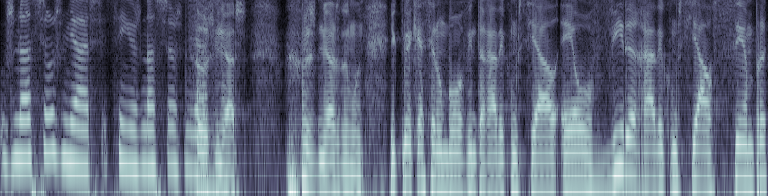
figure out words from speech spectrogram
Os nossos são os melhores. Sim, os nossos são os melhores. São os melhores, os melhores do mundo. E como é que é ser um bom ouvinte da rádio comercial? É ouvir a rádio comercial sempre,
